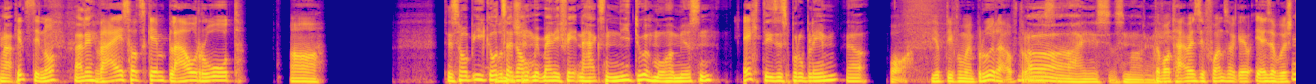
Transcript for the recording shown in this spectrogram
Ja. Kennst du die noch? Alle, Weiß hat's gegeben, blau, rot. Ah, das hab ich Gott sei. Dank mit meinen fetten Haxen nie durchmachen müssen. echt? Dieses Problem. Ja. Boah, ich hab die von meinem Bruder auftragen müssen. Oh, Jesus Maria. Da war teilweise vorne so, er ist ja wurscht.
